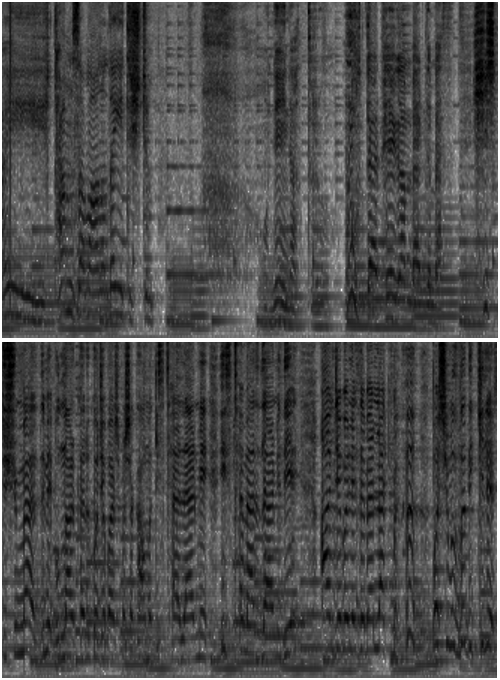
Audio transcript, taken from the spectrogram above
Ay tam zamanında yetiştim. O ne inattır o. Muhter peygamber demez. Hiç düşünmez değil mi? Bunlar karı koca baş başa kalmak isterler mi, istemezler mi diye. Anca böyle zebellak mı? Başımızda dikilir.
